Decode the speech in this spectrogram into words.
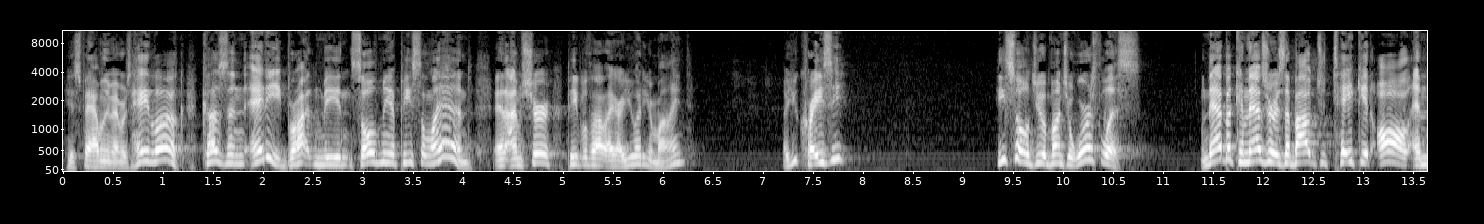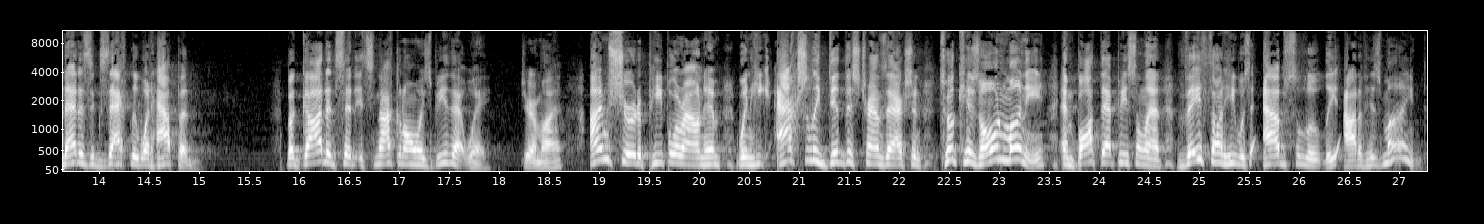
his family members, hey, look, cousin Eddie brought me and sold me a piece of land. And I'm sure people thought, like, are you out of your mind? Are you crazy? He sold you a bunch of worthless. Nebuchadnezzar is about to take it all, and that is exactly what happened. But God had said, it's not going to always be that way, Jeremiah. I'm sure to people around him, when he actually did this transaction, took his own money and bought that piece of land, they thought he was absolutely out of his mind.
